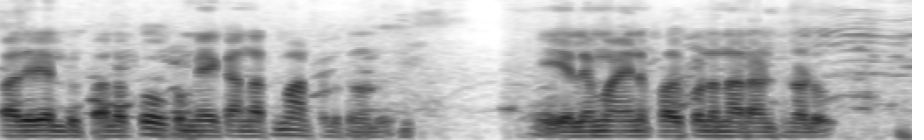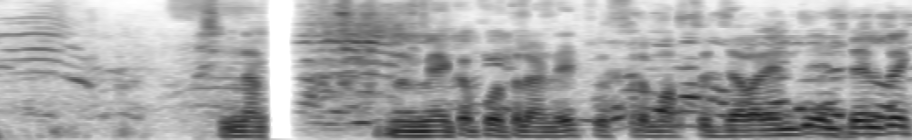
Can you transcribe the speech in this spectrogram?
పదివేల రూపాయలకు ఒక మేక అన్నట్టు మాట్లాడుతున్నాడు ఏలేమో ఆయన పదకొండున్నర అంటున్నాడు చిన్న మేకపోతులు అండి చూస్తారు మస్తు జవాలి ఎంత ఎంత వెళ్తాయి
